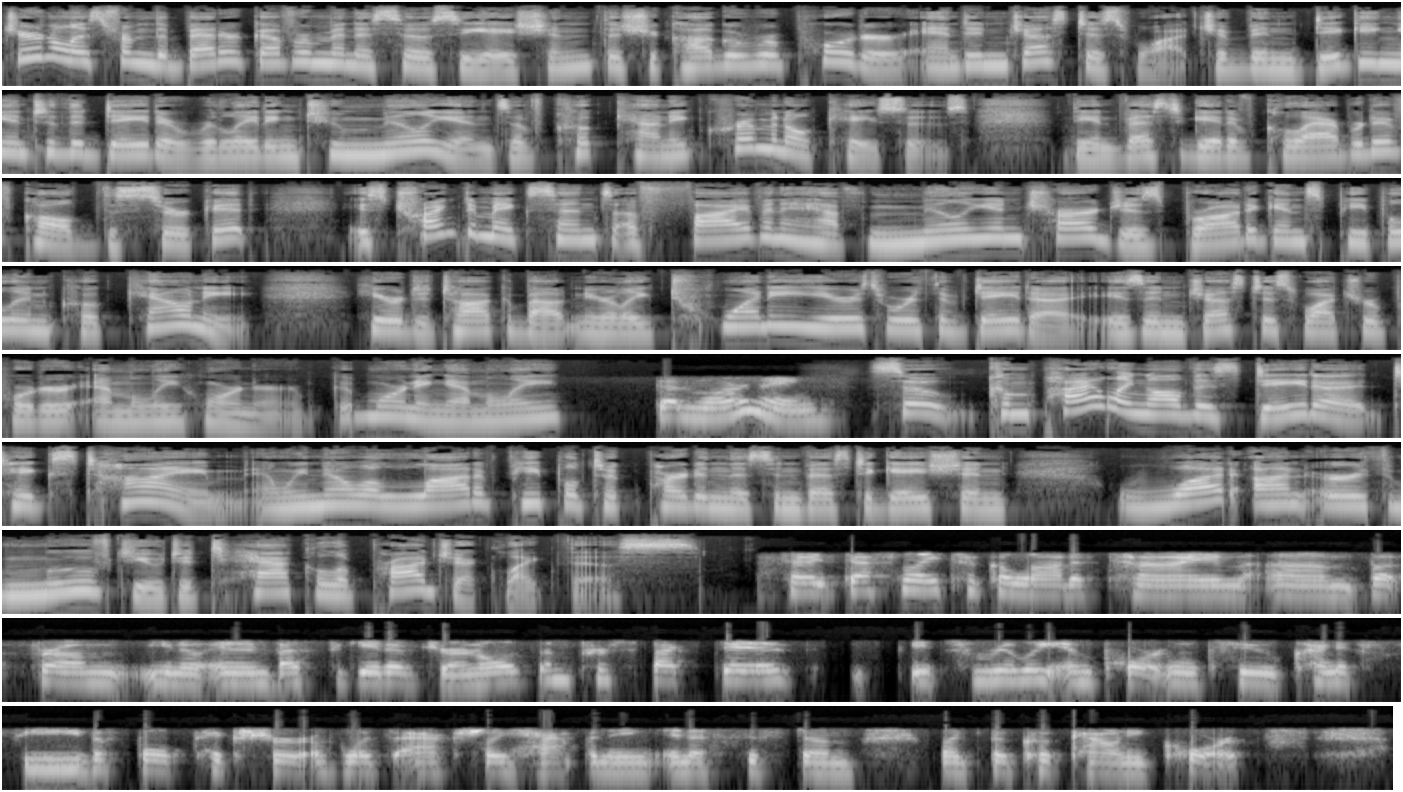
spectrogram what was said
Journalists from the Better Government Association, the Chicago Reporter, and Injustice Watch have been digging into the data relating to millions of Cook County criminal cases. The investigative collaborative called The Circuit is trying to make sense of five and a half million charges brought against people in Cook County. Here to talk about nearly 20 years worth of data is Injustice Watch reporter Emily Hoerner. Good morning, Emily. Good morning. So, compiling all this data takes time, and we know a lot of people took part in this investigation. What on earth moved you to tackle a project like this? So it definitely took a lot of time, um, but from you know an investigative journalism perspective, it's really important to kind of see the full picture of what's actually happening in a system like the Cook County courts.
